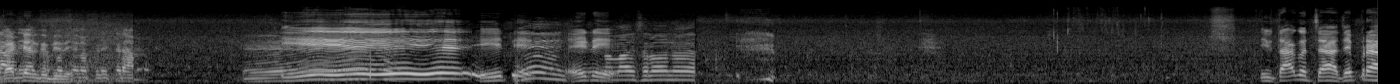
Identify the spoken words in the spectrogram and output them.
గడ్డ వెళ్తుంది ఇది వచ్చినప్పుడు ఇక్కడ ఏ, ఏ, ఏ, ఏంటి ఏంటి ఇవి తాగొచ్చా? చెప్పురా.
